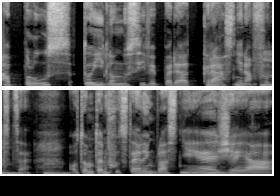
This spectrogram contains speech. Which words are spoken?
A plus to jídlo musí vypadat krásně na fotce. Mm, mm. O tom ten food styling vlastně je, že já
